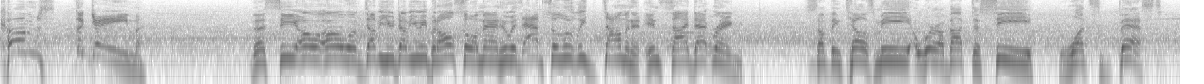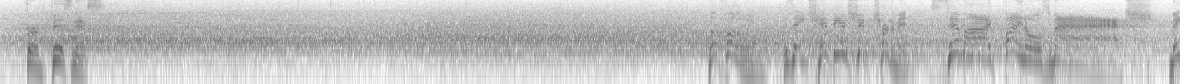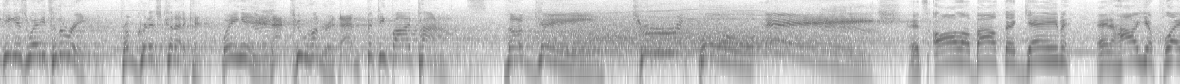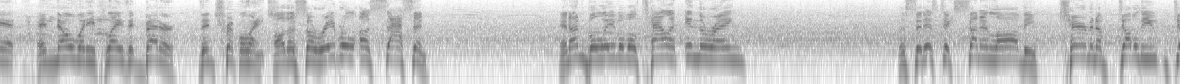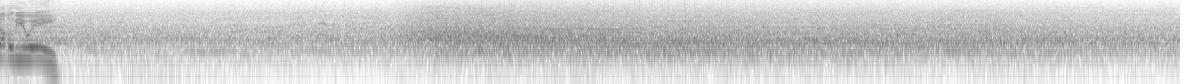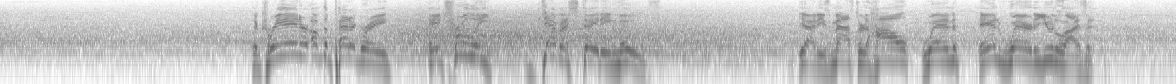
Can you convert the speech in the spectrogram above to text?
comes the game. The COO of WWE, but also a man who is absolutely dominant inside that ring. Something tells me we're about to see what's best for business. The following is a championship tournament semi-finals match. Making his way to the ring from Greenwich, Connecticut, weighing in at 255 pounds, the game, Triple H. It's all about the game and how you play it, and nobody plays it better than Triple H. Oh, the cerebral assassin. An unbelievable talent in the ring. The sadistic son-in-law of the chairman of WWE. The creator of the pedigree, a truly devastating move. Yeah, and he's mastered how, when, and where to utilize it.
